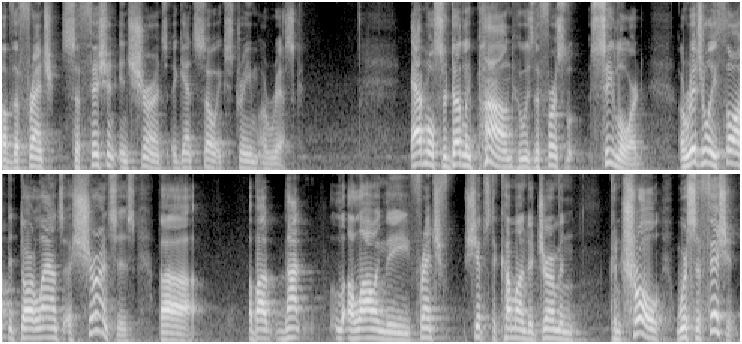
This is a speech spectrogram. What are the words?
of the French sufficient insurance against so extreme a risk. Admiral Sir Dudley Pound, who was the first Sea Lord, originally thought that Darlan's assurances uh, about not allowing the French ships to come under German control were sufficient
